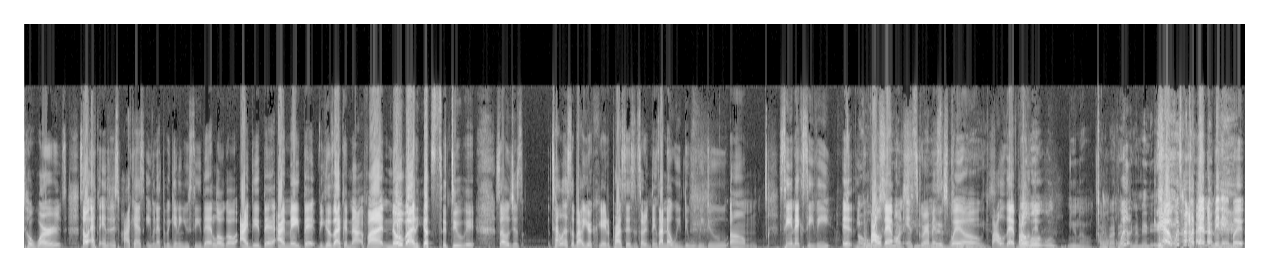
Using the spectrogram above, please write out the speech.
to words. So at the end of this podcast, even at the beginning, you see that logo. I did that. I made that because I could not find nobody else to do it. So just tell us about your creative process and certain things. I know we do. We do um, CNX TV. It, you can Oh, follow that on Instagram TV, as yes, well. please. Follow that. Follow we'll, that. we'll, you know, talk about that We'll- in a minute. yeah, we'll talk about that in a minute. But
